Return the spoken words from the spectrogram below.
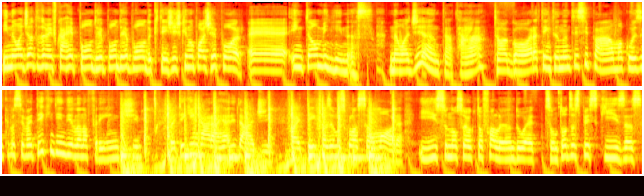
E não adianta também ficar repondo, repondo, repondo, que tem gente que não pode repor. É, então, meninas, não adianta, tá? Então agora tentando antecipar uma coisa que você vai ter que entender lá na frente, vai ter que encarar a realidade, vai ter que fazer musculação uma hora. E isso não sou eu que tô falando, é, são todas as pesquisas.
